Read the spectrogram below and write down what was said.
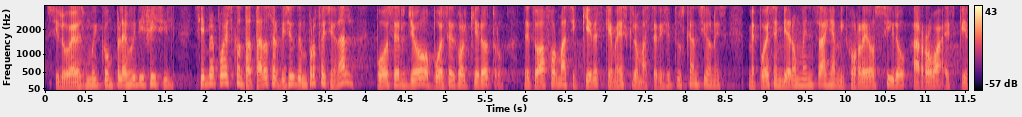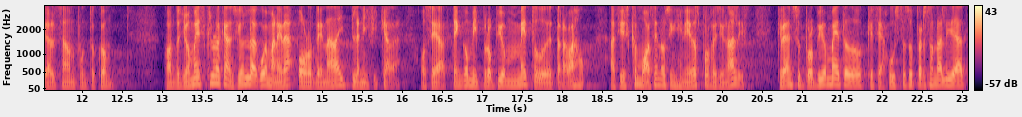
Si lo ves muy complejo y difícil, siempre puedes contratar los servicios de un profesional. Puedo ser yo o puede ser cualquier otro. De todas formas, si quieres que mezcle o masterice tus canciones, me puedes enviar un mensaje a mi correo ciro.espiralsound.com. Cuando yo mezclo una canción lo hago de manera ordenada y planificada. O sea, tengo mi propio método de trabajo. Así es como hacen los ingenieros profesionales. Crean su propio método que se ajusta a su personalidad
